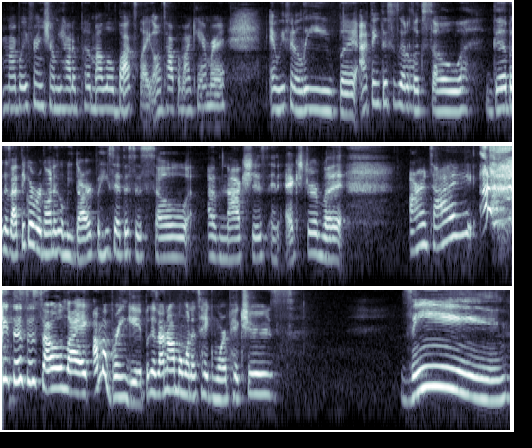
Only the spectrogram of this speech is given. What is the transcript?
My boyfriend showed me how to put my little box light on top of my camera and we finna leave but i think this is gonna look so good because i think where we're going is gonna be dark but he said this is so obnoxious and extra but aren't i? This is so like i'm gonna bring it because i know i'm gonna want to take more pictures. Zine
